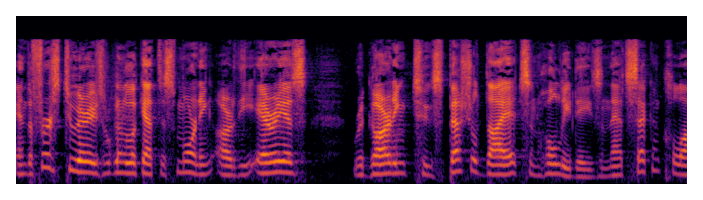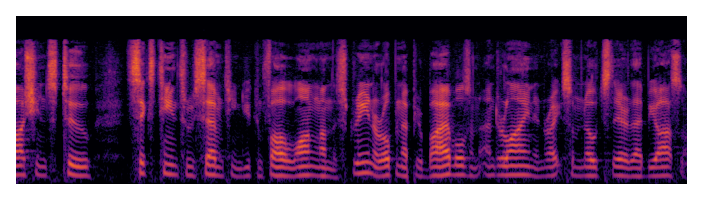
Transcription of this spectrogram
And the first two areas we're going to look at this morning are the areas regarding to special diets and holy days, and that's Second Colossians 2, 16 through 17. You can follow along on the screen or open up your Bibles and underline and write some notes there. That'd be awesome.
